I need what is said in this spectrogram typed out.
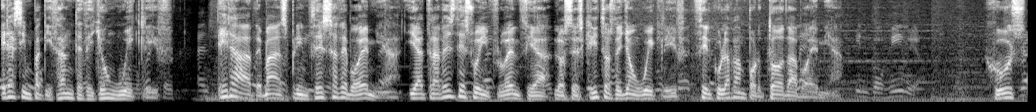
era simpatizante de John Wycliffe. Era además princesa de Bohemia y a través de su influencia los escritos de John Wycliffe circulaban por toda Bohemia. Hus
